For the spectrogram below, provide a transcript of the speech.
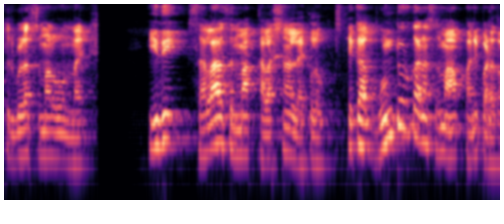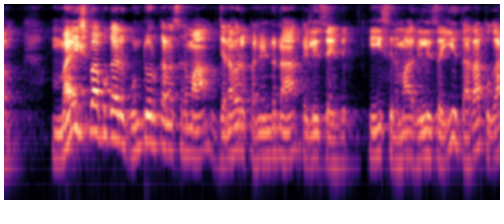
త్రిబుల సినిమాలు ఉన్నాయి. ఇది సలార్ సినిమా కలెక్షన్ లెక్కలు. ఇక గుంటూరు కారణ సినిమా పని పడదాం మహేష్ బాబు గారి గుంటూరు కన్న సినిమా జనవరి పన్నెండున రిలీజ్ అయింది ఈ సినిమా రిలీజ్ అయ్యి దాదాపుగా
